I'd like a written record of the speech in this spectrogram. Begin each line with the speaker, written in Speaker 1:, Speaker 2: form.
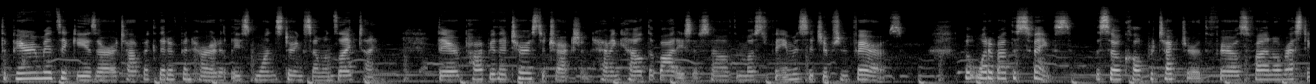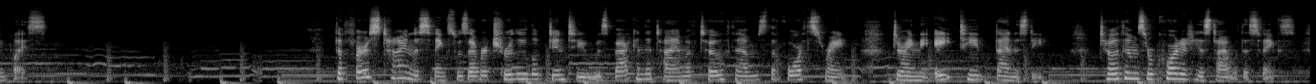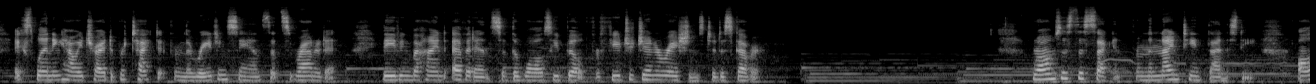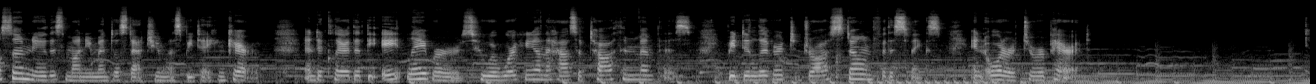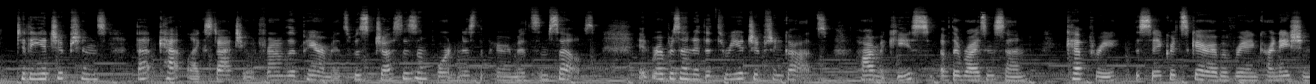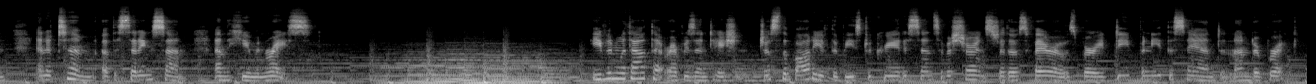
Speaker 1: The pyramids at Giza are a topic that have been heard at least once during someone's lifetime. They are a popular tourist attraction, having held the bodies of some of the most famous Egyptian pharaohs. But what about the Sphinx, the so called protector of the pharaoh's final resting place? The first time the Sphinx was ever truly looked into was back in the time of Thothmes IV's reign, during the 18th dynasty. Thothmes recorded his time with the Sphinx, explaining how he tried to protect it from the raging sands that surrounded it, leaving behind evidence of the walls he built for future generations to discover. Ramses II from the 19th dynasty also knew this monumental statue must be taken care of, and declared that the eight laborers who were working on the house of Thoth in Memphis be delivered to draw stone for the Sphinx in order to repair it. To the Egyptians, that cat like statue in front of the pyramids was just as important as the pyramids themselves. It represented the three Egyptian gods Harmachis, of the rising sun, Khepri, the sacred scarab of reincarnation, and Atum, of the setting sun and the human race. Even without that representation, just the body of the beast would create a sense of assurance to those pharaohs buried deep beneath the sand and under brick.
